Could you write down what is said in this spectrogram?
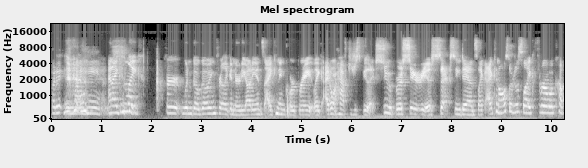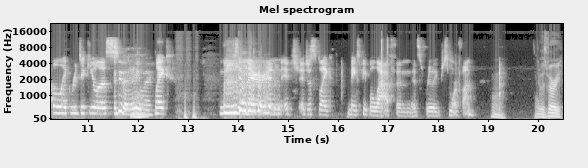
Put it in my hands. and I can like for when go going for like a nerdy audience, I can incorporate like I don't have to just be like super serious, sexy dance. Like I can also just like throw a couple like ridiculous I do that mm-hmm. anyway. like moves in there, and it it just like makes people laugh, and it's really just more fun. Hmm. It was very.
